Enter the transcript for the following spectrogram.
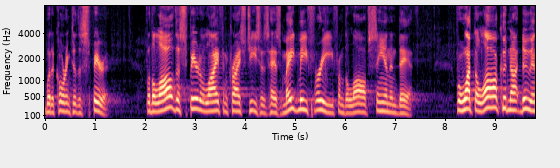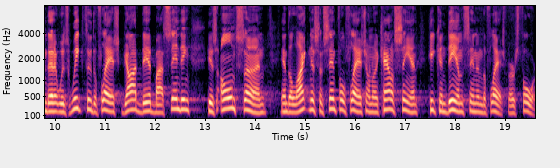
but according to the Spirit. For the law of the Spirit of life in Christ Jesus has made me free from the law of sin and death. For what the law could not do, in that it was weak through the flesh, God did by sending his own Son in the likeness of sinful flesh on account of sin, he condemned sin in the flesh. Verse 4.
